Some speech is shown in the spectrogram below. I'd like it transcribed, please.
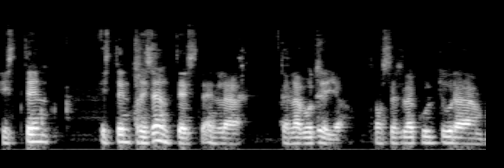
estén, estén presentes en la, en la botella. Entonces la cultura,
